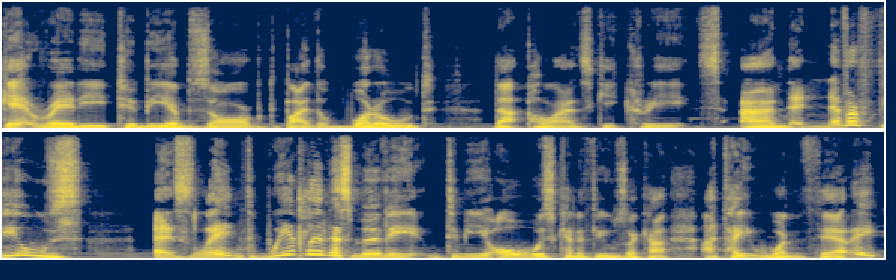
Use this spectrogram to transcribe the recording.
get ready to be absorbed by the world that Polanski creates, and it never feels its length. Weirdly, this movie to me always kind of feels like a, a tight 130,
